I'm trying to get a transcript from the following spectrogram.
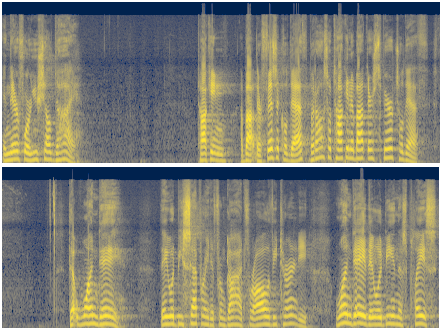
and therefore you shall die. Talking about their physical death, but also talking about their spiritual death. That one day they would be separated from God for all of eternity one day they would be in this place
